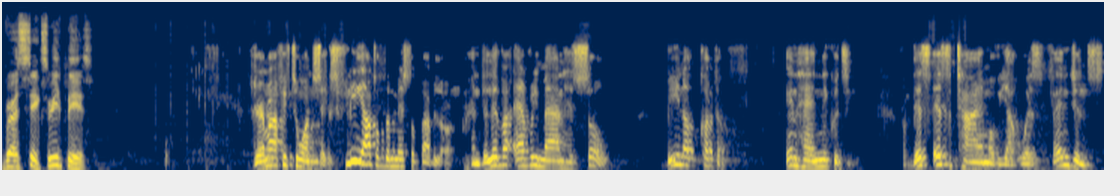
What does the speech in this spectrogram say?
Verse 6, read please. Jeremiah 51 6 Flee out of the midst of Babylon and deliver every man his soul. Be not cut off in her iniquity. This is the time of Yahweh's vengeance.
